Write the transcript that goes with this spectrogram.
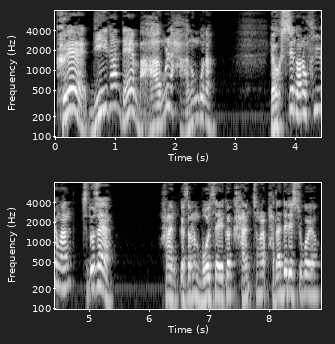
그래, 네가 내 마음을 아는구나. 역시 너는 훌륭한 지도자야. 하나님께서는 모세의 그 간청을 받아들이시고요.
